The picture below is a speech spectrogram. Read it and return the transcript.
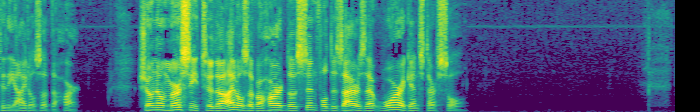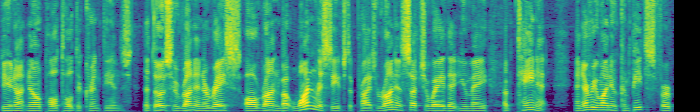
to the idols of the heart. Show no mercy to the idols of our heart, those sinful desires that war against our soul. Do you not know, Paul told the Corinthians, that those who run in a race all run, but one receives the prize? Run in such a way that you may obtain it. And everyone who competes for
